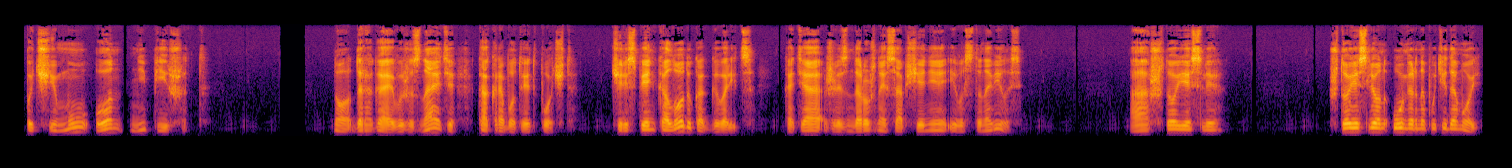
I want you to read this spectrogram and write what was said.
Почему он не пишет? Но, дорогая, вы же знаете, как работает почта через пень-колоду, как говорится, хотя железнодорожное сообщение и восстановилось. А что если... Что если он умер на пути домой?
